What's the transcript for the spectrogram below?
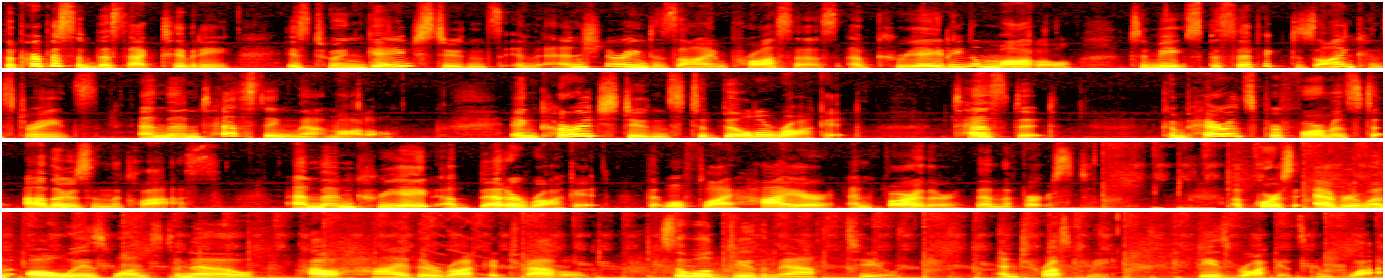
The purpose of this activity is to engage students in the engineering design process of creating a model to meet specific design constraints and then testing that model. Encourage students to build a rocket, test it, compare its performance to others in the class, and then create a better rocket that will fly higher and farther than the first. Of course, everyone always wants to know how high their rocket traveled, so we'll do the math too. And trust me, these rockets can fly.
